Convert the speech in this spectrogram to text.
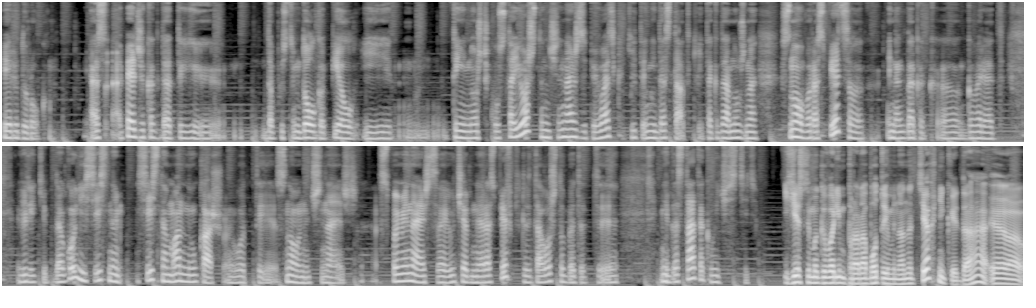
перед уроком. Опять же, когда ты допустим, долго пел, и ты немножечко устаешь, ты начинаешь запивать какие-то недостатки. И тогда нужно снова распеться, иногда, как э, говорят великие педагоги, сесть на, сесть на манную кашу. И вот ты снова начинаешь, вспоминаешь свои учебные распевки для того, чтобы этот э, недостаток вычистить если мы говорим про работу именно над техникой, да, э,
